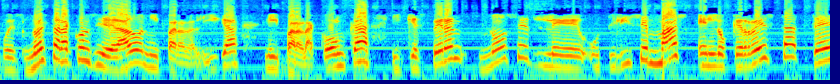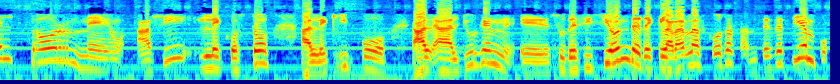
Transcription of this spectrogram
pues no estará considerado ni para la liga ni para la conca y que esperan no se le utilice más en lo que resta del torneo. Así le costó al equipo al, al Jürgen eh, su decisión de declarar las cosas antes de tiempo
